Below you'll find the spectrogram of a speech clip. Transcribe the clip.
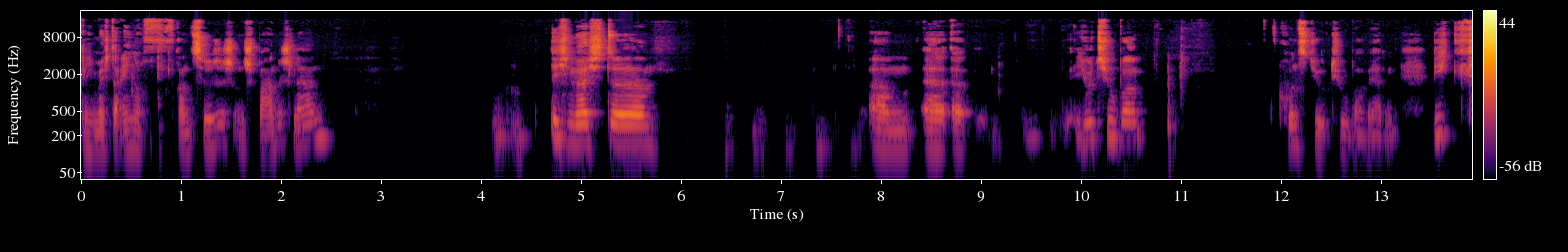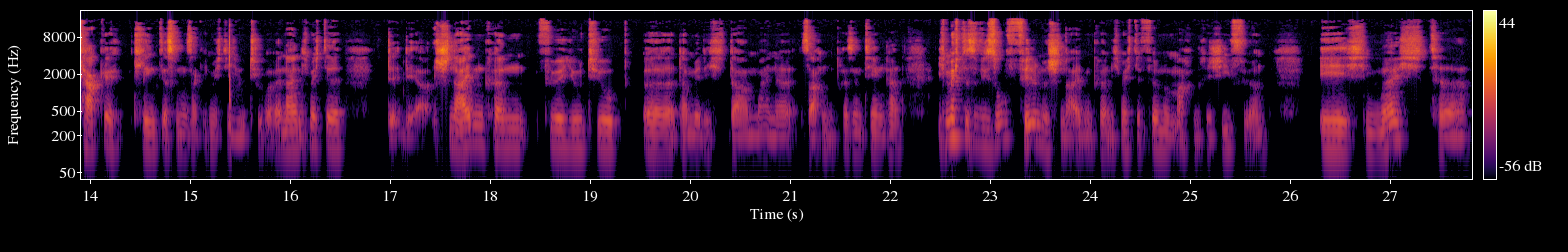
Ich möchte eigentlich noch Französisch und Spanisch lernen. Ich möchte ähm, äh, äh, YouTuber Kunst-YouTuber werden. Wie kacke klingt es, wenn man sagt, ich möchte YouTuber werden? Nein, ich möchte schneiden können für YouTube, äh, damit ich da meine Sachen präsentieren kann. Ich möchte sowieso Filme schneiden können. Ich möchte Filme machen, Regie führen. Ich möchte.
